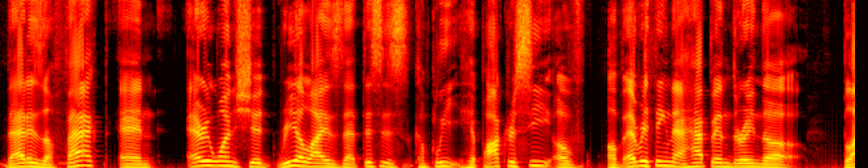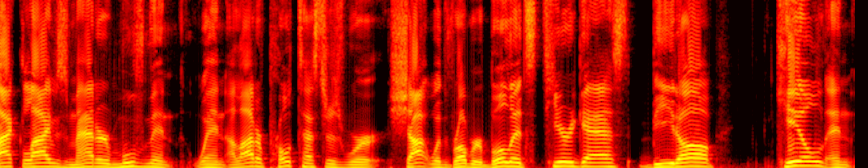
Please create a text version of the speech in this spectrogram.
That is a fact, and everyone should realize that this is complete hypocrisy of of everything that happened during the Black Lives Matter movement when a lot of protesters were shot with rubber bullets, tear gas, beat up, killed and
